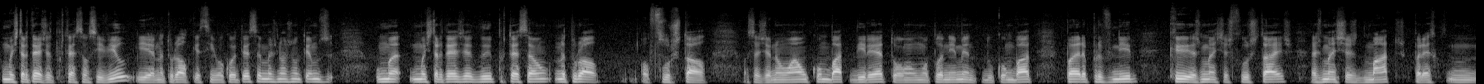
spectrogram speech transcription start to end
uma estratégia de proteção civil, e é natural que assim aconteça, mas nós não temos uma, uma estratégia de proteção natural ou florestal, ou seja, não há um combate direto ou um planeamento do combate para prevenir que as manchas florestais, as manchas de matos, que parece que hum,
